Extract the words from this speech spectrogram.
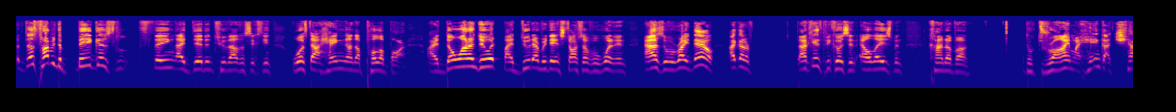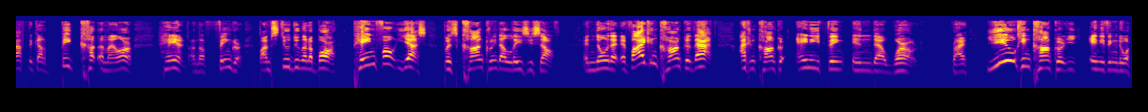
That's probably the biggest thing I did in 2016 was that hanging on the pull-up bar. I don't want to do it, but I do it every day and starts off with win. And as of right now, I got to. I guess because in LA it's been kind of a dry. My hand got chapped. I got a big cut on my arm, hand, on the finger. But I'm still doing on the bar. Painful, yes, but it's conquering that lazy self and knowing that if I can conquer that, I can conquer anything in that world right? You can conquer anything in the world.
